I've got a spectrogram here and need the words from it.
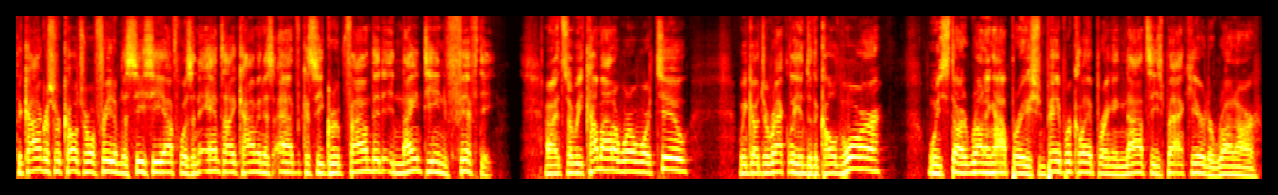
The Congress for Cultural Freedom, the CCF, was an anti communist advocacy group founded in 1950. All right, so we come out of World War II, we go directly into the Cold War, we start running Operation Paperclip, bringing Nazis back here to run our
